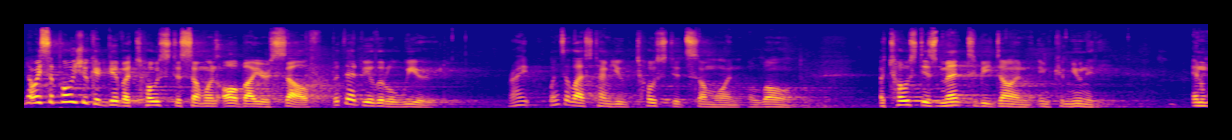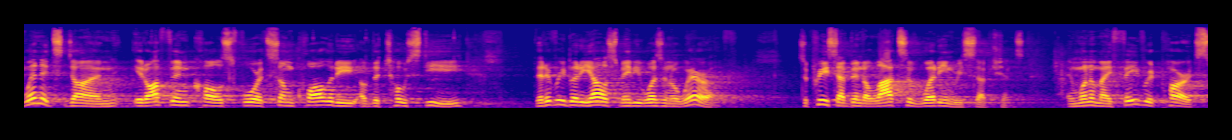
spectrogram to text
Now, I suppose you could give a toast to someone all by yourself, but that'd be a little weird, right? When's the last time you toasted someone alone? A toast is meant to be done in community. And when it's done, it often calls forth some quality of the toastee that everybody else maybe wasn't aware of. As a priest, I've been to lots of wedding receptions. And one of my favorite parts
